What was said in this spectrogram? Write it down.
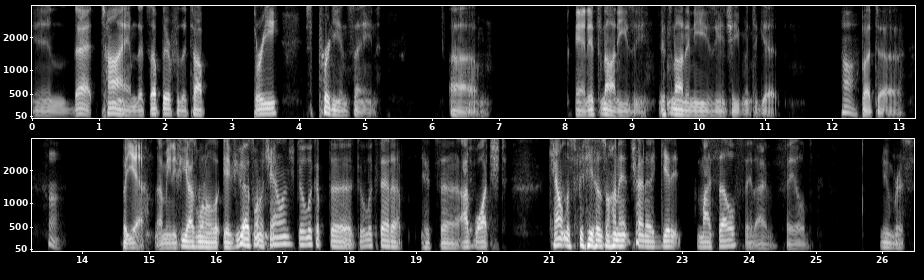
And that time that's up there for the top three is pretty insane. Um, and it's not easy. It's not an easy achievement to get. Huh. But uh, Huh. but yeah, I mean, if you guys want to, if you guys want to challenge, go look up the, go look that up. It's uh, I've watched countless videos on it trying to get it myself, and I've failed numerous,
